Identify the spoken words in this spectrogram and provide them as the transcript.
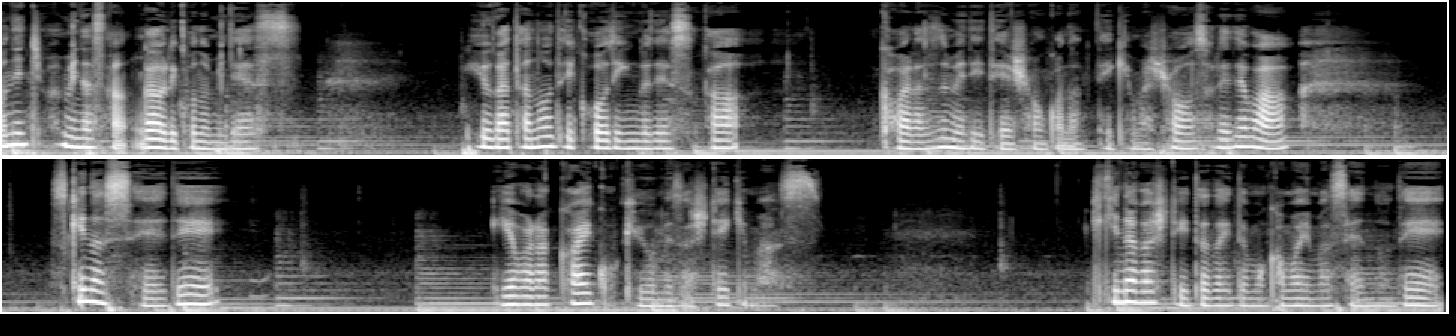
こんにちは皆さん、ガウリ好みです。夕方のデコーディングですが、変わらずメディテーションを行っていきましょう。それでは、好きな姿勢で柔らかい呼吸を目指していきます。聞き流していただいても構いませんので、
